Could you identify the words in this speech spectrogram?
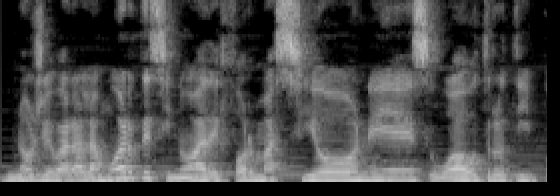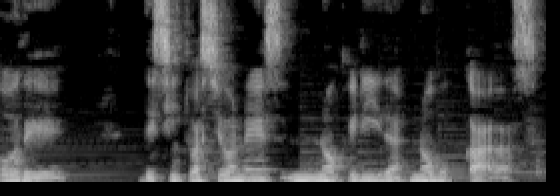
no llevar a la muerte, sino a deformaciones o a otro tipo de, de situaciones no queridas, no buscadas.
